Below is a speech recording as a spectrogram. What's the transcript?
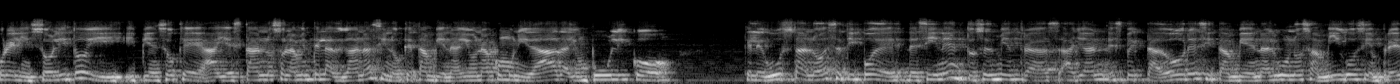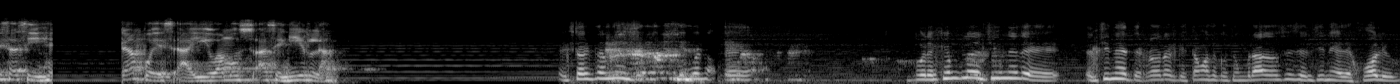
por el insólito y, pienso que ahí están no solamente las ganas, sino que también hay una comunidad, hay un público que le gusta ¿no? ese tipo de, cine. Entonces, mientras hayan espectadores y también algunos amigos y empresas y gente, pues ahí vamos a seguirla. Exactamente. Y bueno, eh, por ejemplo, el cine de el cine de terror al que estamos acostumbrados es el cine de Hollywood,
